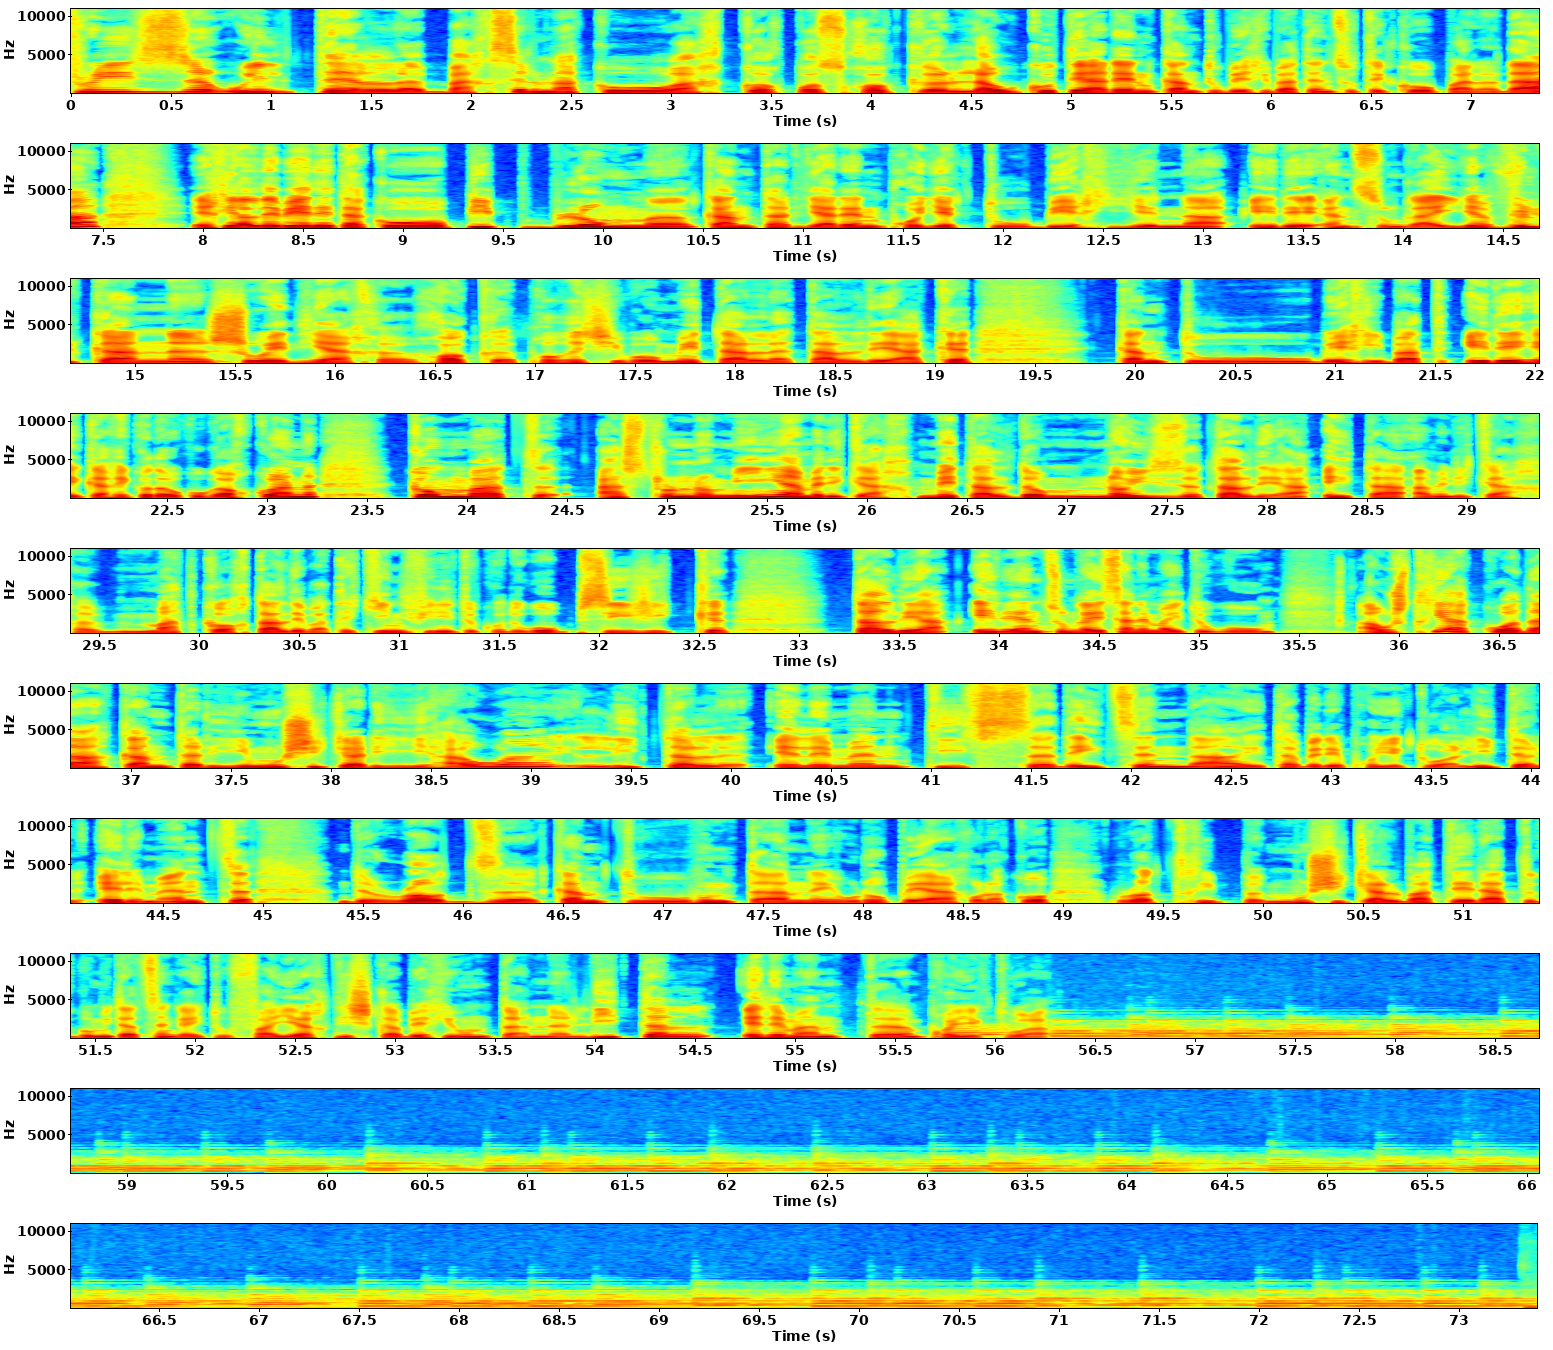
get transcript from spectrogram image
Trees Will Tell Barcelonako Arkor Post-Rock laukotearen kantu berri bat entzuteko parada. Errealde beretako Pip Blom kantariaren proiektu berriena ere entzungai. Vulkan suediak rock progresibo metal taldeak kantu berri bat ere ekarriko dauku gaurkoan, Combat Astronomy, Amerikar Metal Dome Noise taldea, eta Amerikar Matkor talde batekin finituko dugu, Psychic taldea ere entzunga izanen baitugu. Austriakoa da kantari musikari hau, Little Elementiz deitzen da, eta bere proiektua Little Element, The Roads kantu juntan, Europea jolako road trip musikal baterat gomitatzen gaitu Fire diska berri juntan, Little Element proiektua.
